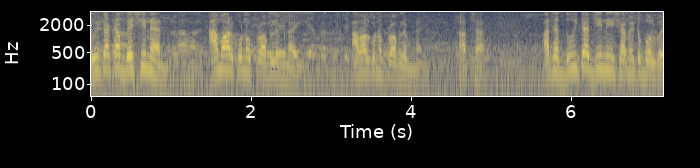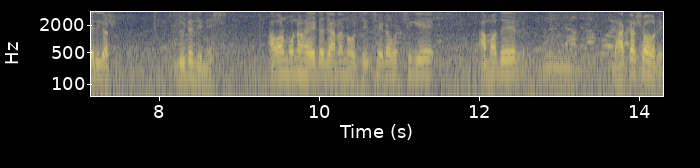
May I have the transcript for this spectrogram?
দুই টাকা বেশি নেন, আমার কোনো প্রবলেম নাই। আমার কোনো প্রবলেম নাই। আচ্ছা। আচ্ছা দুইটা জিনিস আমি একটু বলব, এদিকে আসো দুইটা জিনিস। আমার মনে হয় এটা জানানো উচিত, সেটা হচ্ছে গিয়ে আমাদের ঢাকা শহরে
